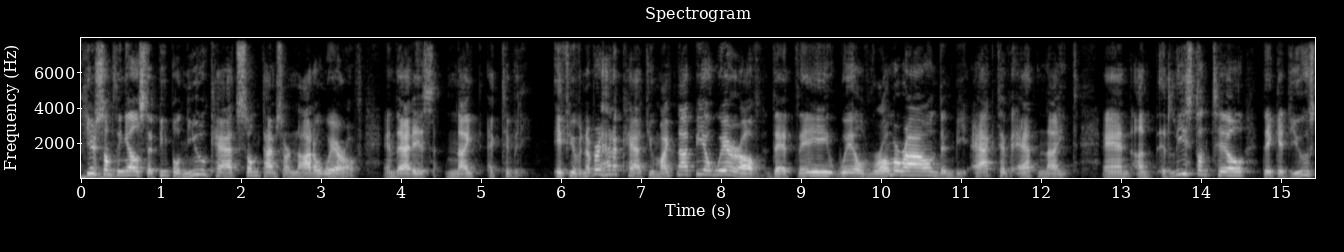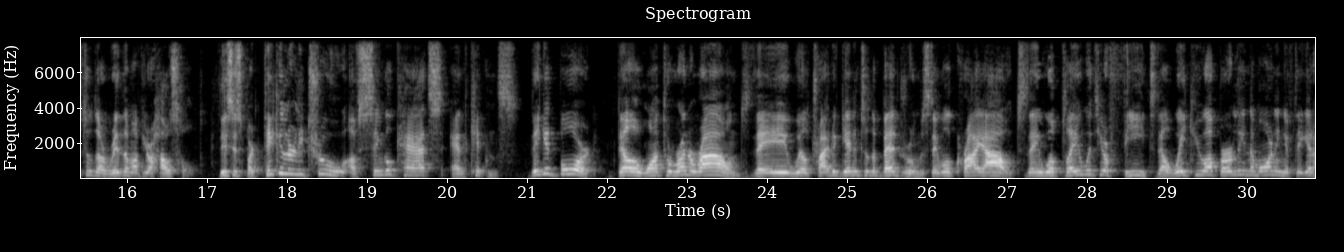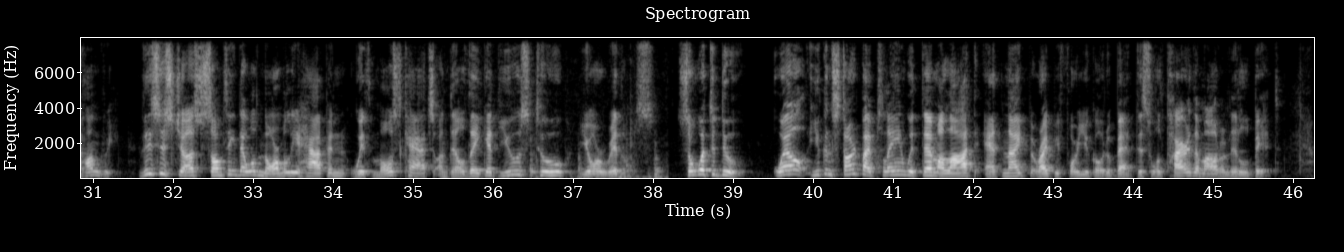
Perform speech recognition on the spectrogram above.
Here's something else that people new cats sometimes are not aware of, and that is night activity. If you've never had a cat, you might not be aware of that they will roam around and be active at night, and at least until they get used to the rhythm of your household. This is particularly true of single cats and kittens. They get bored. They'll want to run around. They will try to get into the bedrooms. They will cry out. They will play with your feet. They'll wake you up early in the morning if they get hungry. This is just something that will normally happen with most cats until they get used to your rhythms. So what to do? Well, you can start by playing with them a lot at night right before you go to bed. This will tire them out a little bit.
